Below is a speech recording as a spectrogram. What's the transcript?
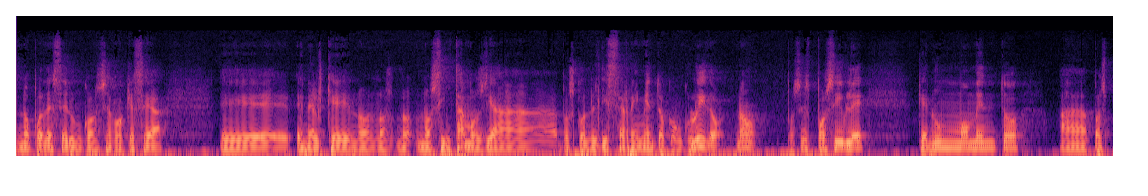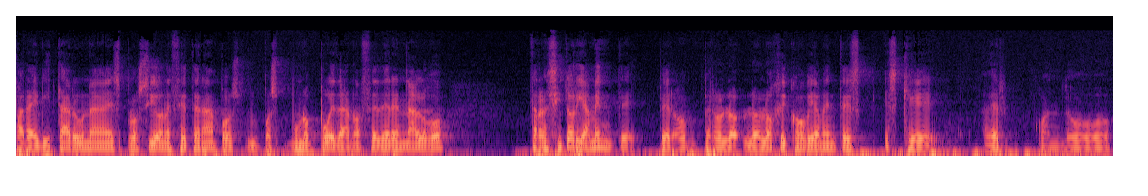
no puede ser un consejo que sea eh, en el que no- nos- no- nos sintamos ya pues con el discernimiento concluido. No, pues es posible que en un momento, ah, pues para evitar una explosión, etcétera, pues, pues uno pueda no ceder en algo transitoriamente, pero, pero lo, lógico obviamente es, es que, a ver, cuando,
